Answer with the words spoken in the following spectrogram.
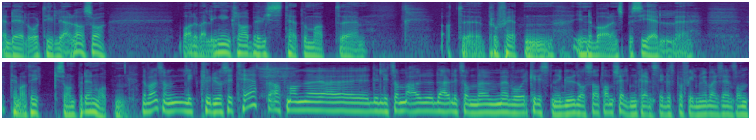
en del år tidligere, da, så var det vel ingen klar bevissthet om at at eh, profeten innebar en spesiell eh, tematikk sånn på den måten. Det var en sånn litt kuriositet at man eh, Det, er, som, det er jo litt sånn med vår kristne gud også, at han sjelden fremstilles på film. Vi bare ser en sånn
